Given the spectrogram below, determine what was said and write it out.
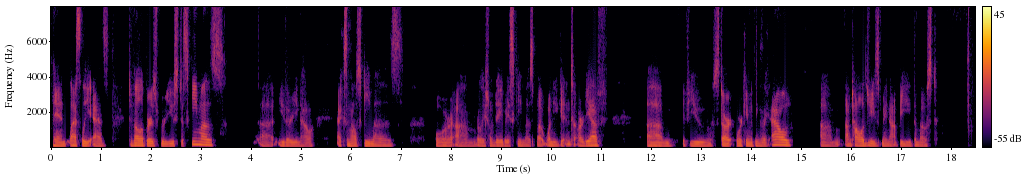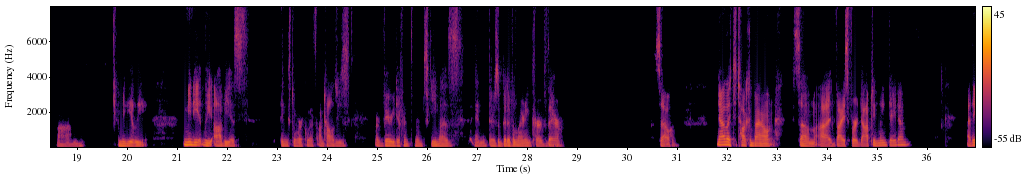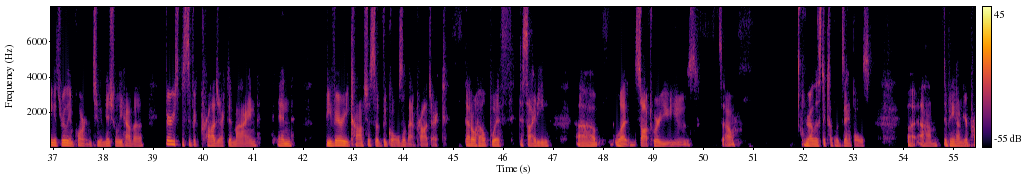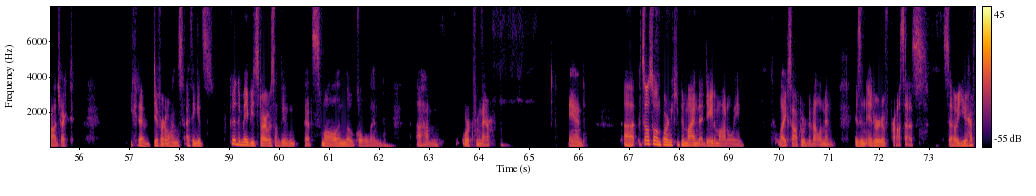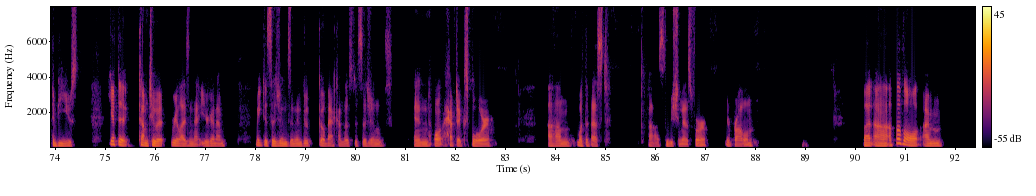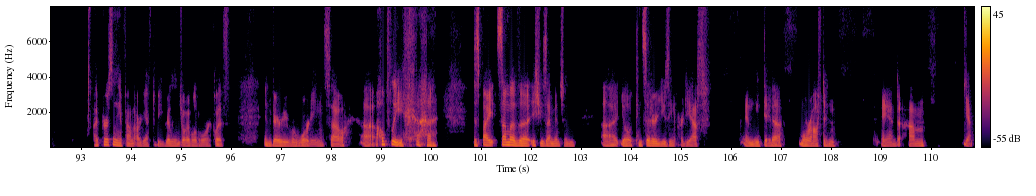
And lastly, as developers were used to schemas, uh, either, you know, XML schemas or um, relational database schemas. But when you get into RDF, um, if you start working with things like OWL, um, ontologies may not be the most um, immediately immediately obvious things to work with. Ontologies are very different from schemas, and there's a bit of a learning curve there. So now I'd like to talk about some uh, advice for adopting linked data. I think it's really important to initially have a very specific project in mind and be very conscious of the goals of that project. That'll help with deciding uh, what software you use. So here I'll list a couple examples, but um, depending on your project, you could have different ones. I think it's good to maybe start with something that's small and local and um, work from there. And uh, it's also important to keep in mind that data modeling, like software development, is an iterative process. So you have to be used, you have to come to it realizing that you're going to make decisions and then go, back on those decisions and have to explore um, what the best uh, solution is for your problem. But uh, above all, I'm I personally have found RDF to be really enjoyable to work with and very rewarding. So uh, hopefully, despite some of the issues I mentioned, uh, you'll consider using RDF and linked data more often. And um, yeah,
